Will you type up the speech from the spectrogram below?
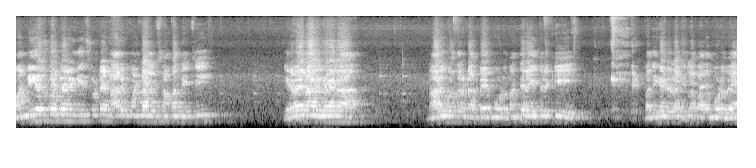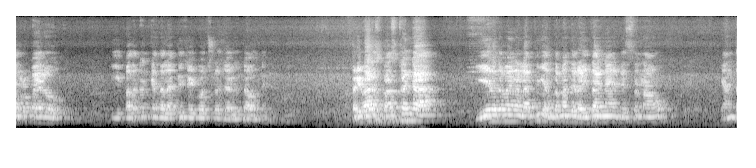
మన నియోజకవర్గానికి తీసుకుంటే నాలుగు మండలాలకు సంబంధించి ఇరవై నాలుగు వేల నాలుగు వందల డెబ్బై మూడు మంది రైతులకి పదిహేడు లక్షల పదమూడు వేల రూపాయలు ఈ పథకం కింద లబ్ధి చేకూర్చడం జరుగుతూ ఉంది. మరి ఇవాళ స్పష్టంగా ఏ విధమైన లబ్ధి ఎంతమంది రైతాంగానికి ఇస్తున్నాము ఎంత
